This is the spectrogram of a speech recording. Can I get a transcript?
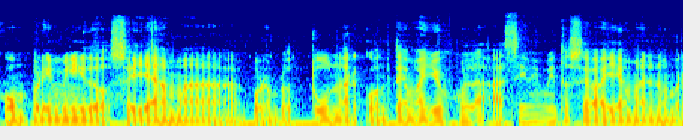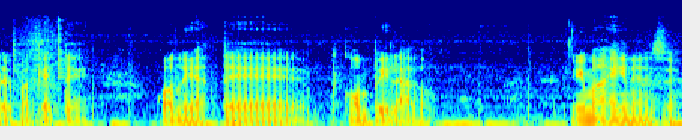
comprimido se llama, por ejemplo, tunar con T mayúscula, así mismo se va a llamar el nombre del paquete cuando ya esté compilado. Imagínense.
